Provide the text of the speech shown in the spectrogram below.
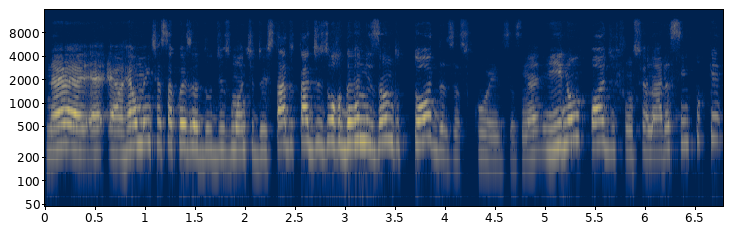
Né? É, é realmente essa coisa do desmonte do Estado está desorganizando todas as coisas, né? E não pode funcionar assim porque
